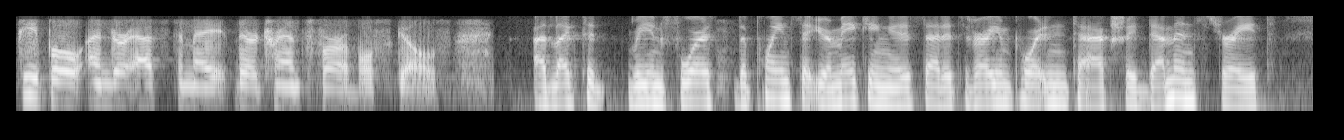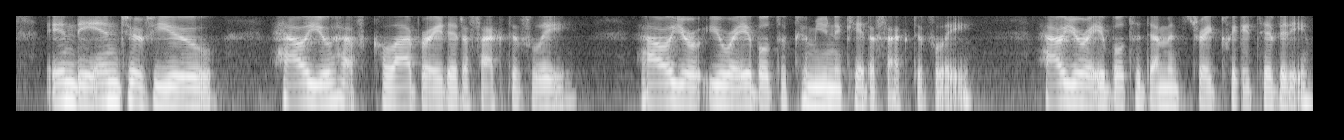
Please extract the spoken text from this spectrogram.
people underestimate their transferable skills. I'd like to reinforce the points that you're making is that it's very important to actually demonstrate in the interview how you have collaborated effectively, how you're, you were able to communicate effectively, how you're able to demonstrate creativity.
